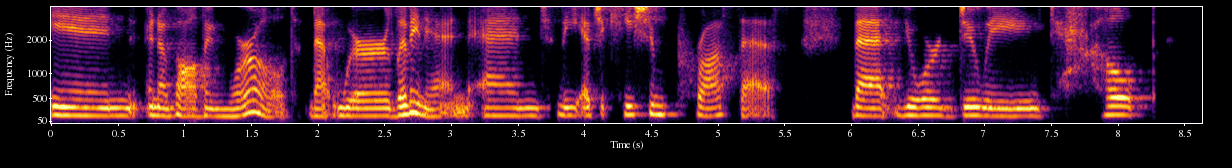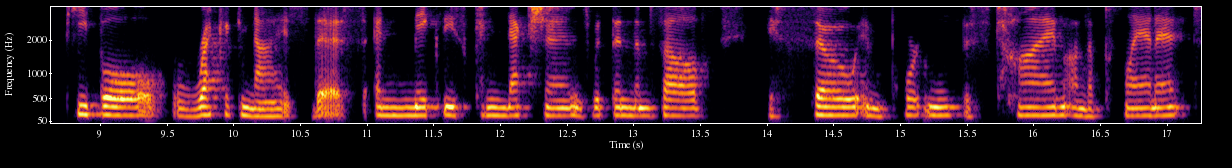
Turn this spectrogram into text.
in an evolving world that we're living in. And the education process that you're doing to help people recognize this and make these connections within themselves is so important this time on the planet.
